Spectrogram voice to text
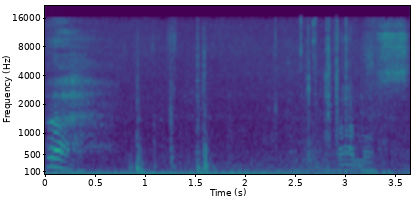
Ah. Vamos.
